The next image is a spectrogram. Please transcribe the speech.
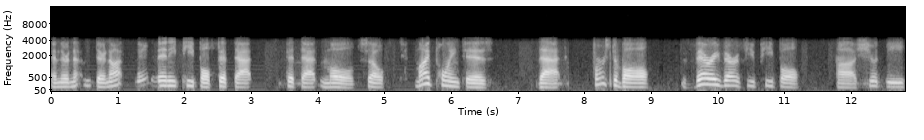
and they're not they're not many people fit that fit that mold. So my point is that first of all, very very few people uh, should be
